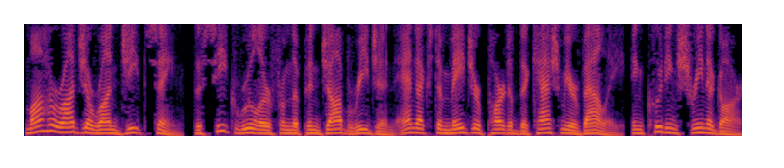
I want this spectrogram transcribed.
Maharaja Ranjit Singh, the Sikh ruler from the Punjab region annexed a major part of the Kashmir Valley, including Srinagar,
